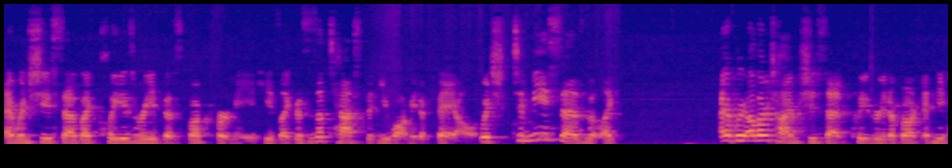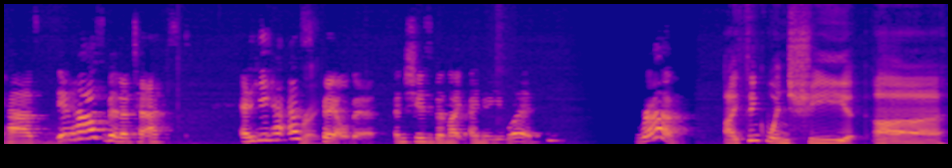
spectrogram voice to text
And when she says, like, please read this book for me, he's like, this is a test that you want me to fail. Which to me says that, like, every other time she said, please read a book, and he has, it has been a test. And he has Right. failed it. And she's been like, I knew you would. Rough. I think when she uh,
